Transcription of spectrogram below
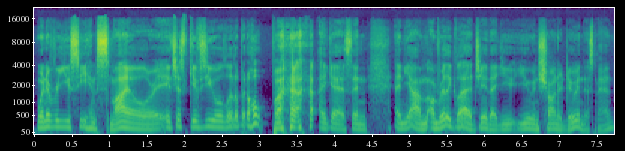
whenever you see him smile, or it just gives you a little bit of hope, I guess. And and yeah, I'm I'm really glad Jay that you you and Sean are doing this, man.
